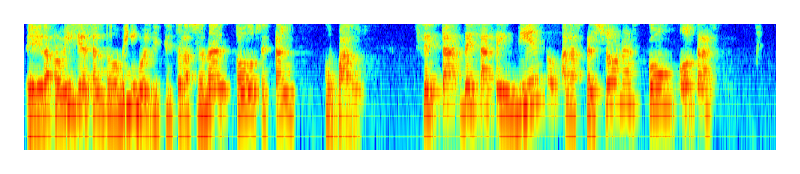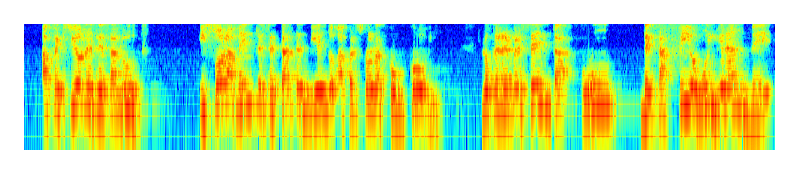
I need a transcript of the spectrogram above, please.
Eh, la provincia de Santo Domingo, el Distrito Nacional, todos están copados. Se está desatendiendo a las personas con otras afecciones de salud y solamente se está atendiendo a personas con COVID, lo que representa un desafío muy grande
